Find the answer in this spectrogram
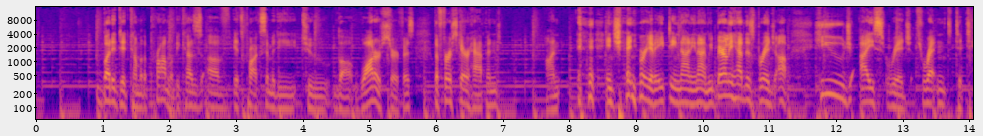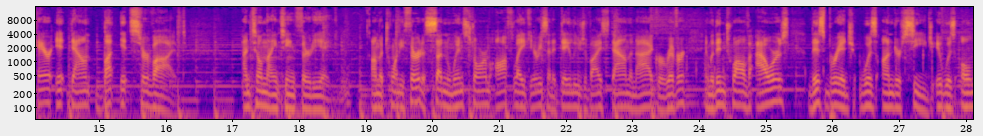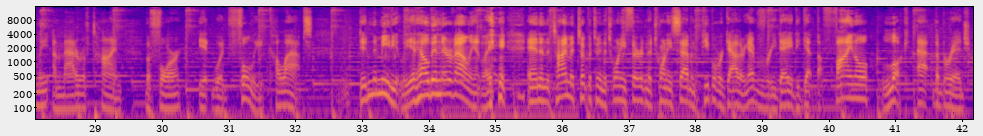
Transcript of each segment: But it did come with a problem because of its proximity to the water surface. The first scare happened on in January of 1899. We barely had this bridge up. Huge ice ridge threatened to tear it down, but it survived until 1938. On the 23rd, a sudden windstorm off Lake Erie sent a deluge of ice down the Niagara River, and within 12 hours, this bridge was under siege. It was only a matter of time before it would fully collapse didn't immediately. It held in there valiantly. and in the time it took between the 23rd and the 27th, people were gathering every day to get the final look at the bridge.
